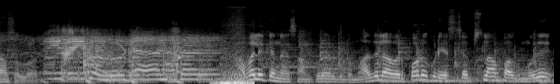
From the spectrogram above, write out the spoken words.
தான் சொல்லுவார். அவளுக்கு என்ன சாங் கூட இருக்கட்டும். அதில் அவர் போடக்கூடிய ஸ்டெப்ஸ்லாம் பார்க்கும்போது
